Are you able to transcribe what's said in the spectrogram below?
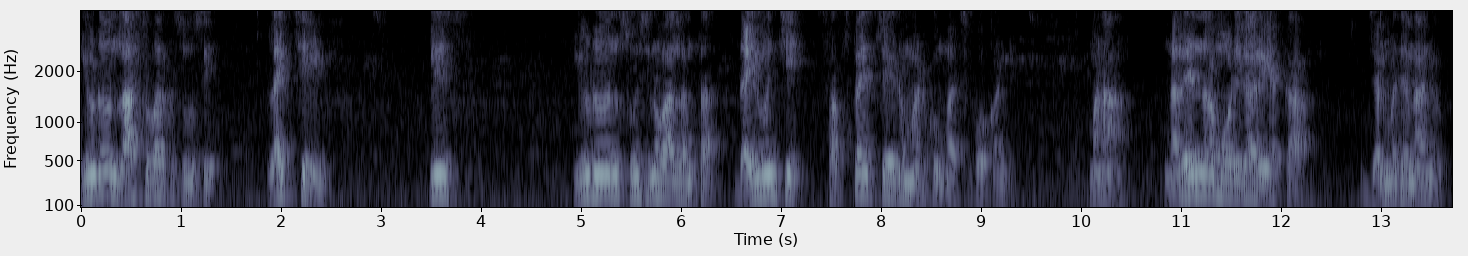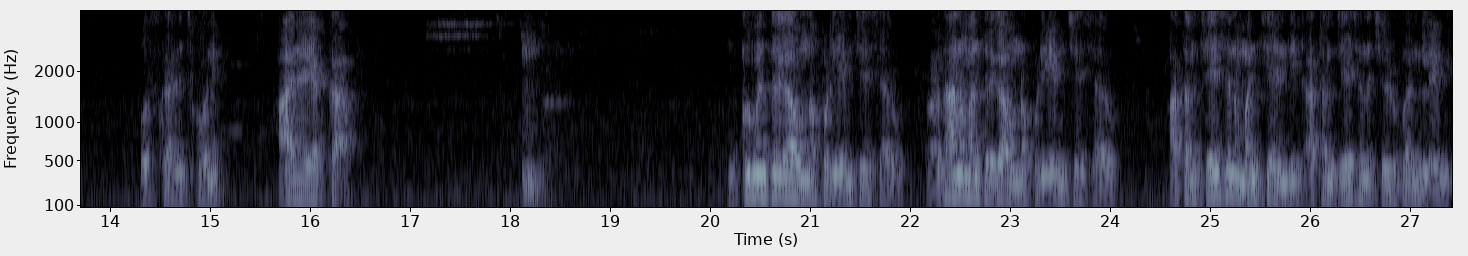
వీడియోని లాస్ట్ వరకు చూసి లైక్ చేయండి. ప్లీజ్ వీడియోని చూసిన వాళ్ళంతా దయవుంచి సబ్స్క్రైబ్ చేయడం మటుకు మర్చిపోకండి. మన నరేంద్ర మోడీ గారి యొక్క జన్మదినాన్ని పురస్కరించుకొని ఆయన యొక్క ముఖ్యమంత్రిగా ఉన్నప్పుడు ఏం చేశారు? ప్రధానమంత్రిగా ఉన్నప్పుడు ఏం చేశారు? అతను చేసిన మంచి ఏంది? అతను చేసిన చెడు పనులేమి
